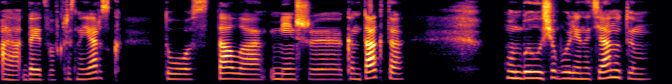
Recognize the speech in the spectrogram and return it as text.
а до этого в Красноярск, то стало меньше контакта он был еще более натянутым,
